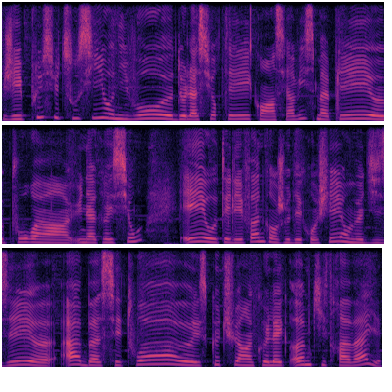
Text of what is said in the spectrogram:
J'ai plus eu de soucis au niveau de la sûreté quand un service m'appelait pour une agression et au téléphone, quand je décrochais, on me disait Ah, bah c'est toi, est-ce que tu as un collègue homme qui travaille?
